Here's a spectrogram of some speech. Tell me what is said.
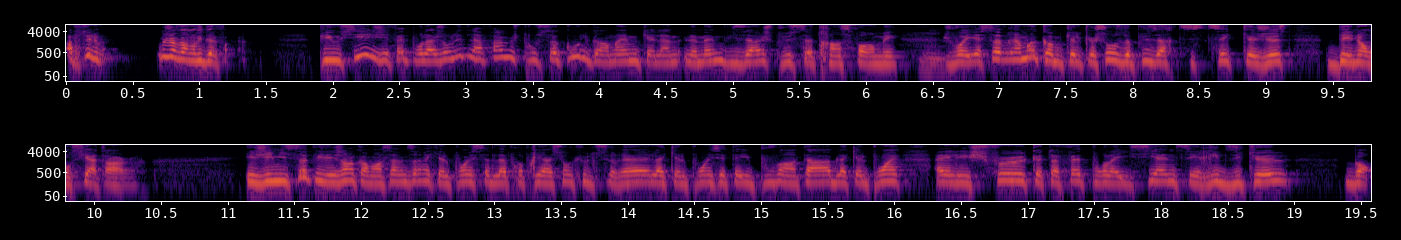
Absolument. Moi, j'avais envie de le faire. Puis aussi, j'ai fait pour la journée de la femme, je trouve ça cool quand même que la- le même visage puisse se transformer. Je voyais ça vraiment comme quelque chose de plus artistique que juste dénonciateur. Et j'ai mis ça, puis les gens commencé à me dire à quel point c'était de l'appropriation culturelle, à quel point c'était épouvantable, à quel point hey, les cheveux que t'as fait pour la haïtienne, c'est ridicule. Bon.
